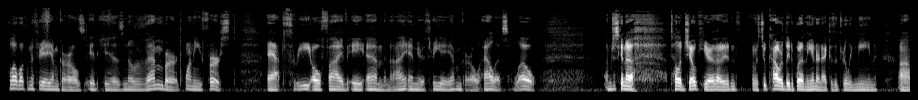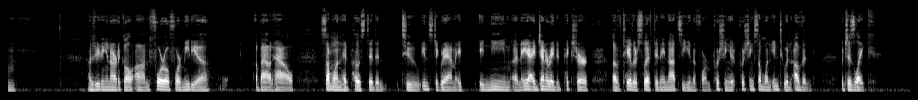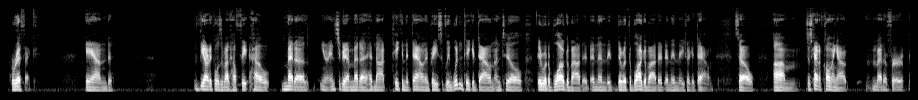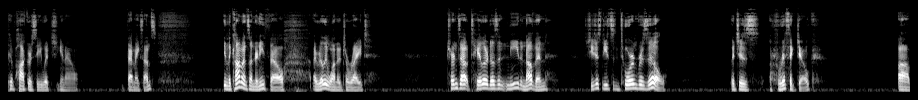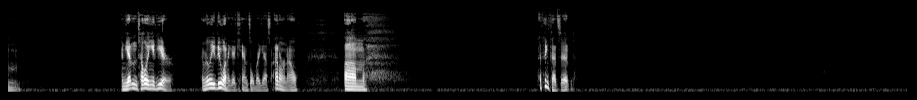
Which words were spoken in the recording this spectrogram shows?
Hello, welcome to 3 a.m. Girls. It is November 21st at 3:05 a.m. and I am your 3 a.m. girl, Alice. Hello. I'm just going to tell a joke here that I didn't it was too cowardly to put on the internet because it's really mean. Um, I was reading an article on 404 Media about how someone had posted an, to Instagram a a meme, an AI generated picture of Taylor Swift in a Nazi uniform pushing it pushing someone into an oven, which is like horrific. And the article was about how fa- how Meta, you know, Instagram Meta had not taken it down and basically wouldn't take it down until they wrote a blog about it, and then they, they wrote the blog about it, and then they took it down. So, um, just kind of calling out Meta for hypocrisy, which you know, that makes sense. In the comments underneath, though, I really wanted to write. Turns out Taylor doesn't need an oven. She just needs a tour in Brazil, which is a horrific joke. Um, and yet I'm telling it here. I really do want to get canceled, I guess. I don't know. Um, I think that's it.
